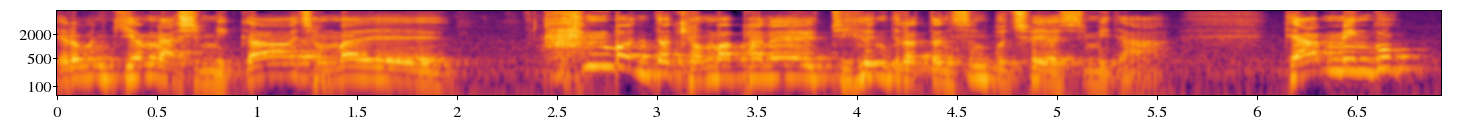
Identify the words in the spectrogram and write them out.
여러분 기억나십니까? 정말 한 번 더 경마판을 뒤흔들었던 승부처였습니다. 대한민국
